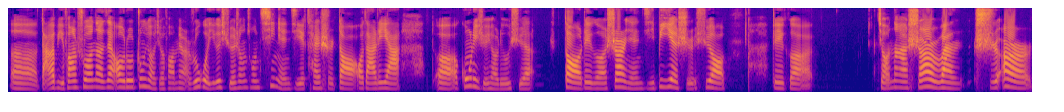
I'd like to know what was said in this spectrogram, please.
呃，打个比方说呢，在澳洲中小学方面，如果一个学生从七年级开始到澳大利亚，呃，公立学校留学，到这个十二年级毕业时，需要这个缴纳十二万十二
